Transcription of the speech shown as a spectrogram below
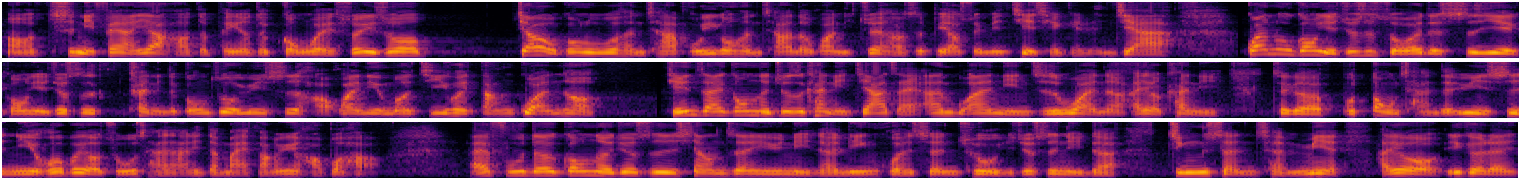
哦，是你非常要好的朋友的宫位，所以说。交友宫如果很差，仆役宫很差的话，你最好是不要随便借钱给人家啦。官禄宫也就是所谓的事业宫，也就是看你的工作运势好坏，你有没有机会当官哈。田宅宫呢，就是看你家宅安不安宁之外呢，还有看你这个不动产的运势，你会不会有主产啊？你的买房运好不好？而福德宫呢，就是象征于你的灵魂深处，也就是你的精神层面，还有一个人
